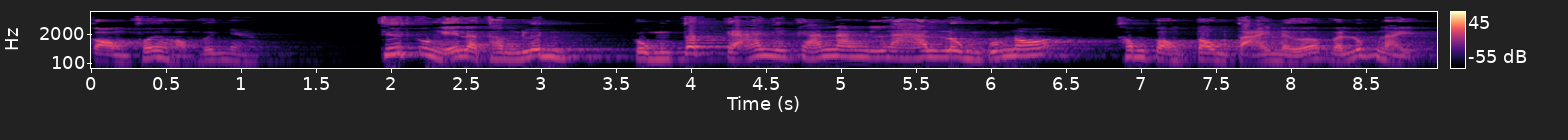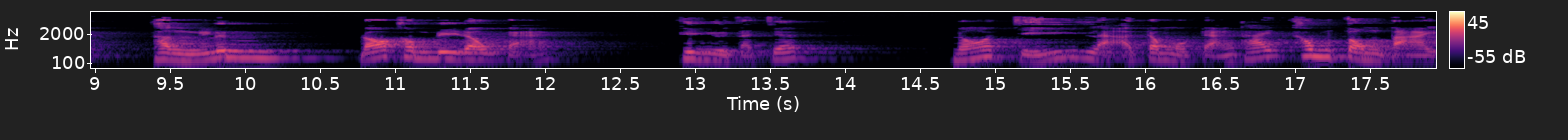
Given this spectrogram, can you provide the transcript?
còn phối hợp với nhau. Chết có nghĩa là thần linh cùng tất cả những khả năng lạ lùng của nó không còn tồn tại nữa. Và lúc này, thần linh đó không đi đâu cả. Khi người ta chết, nó chỉ là ở trong một trạng thái không tồn tại,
